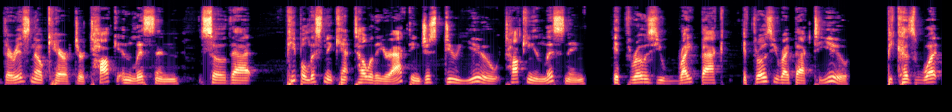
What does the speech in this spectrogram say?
There is no character. Talk and listen so that people listening can't tell whether you're acting. Just do you talking and listening. It throws you right back. It throws you right back to you because what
